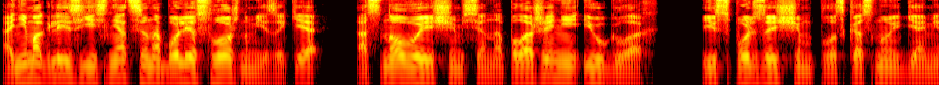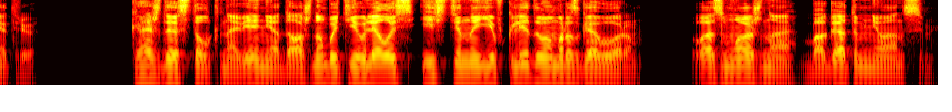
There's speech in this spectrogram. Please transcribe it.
они могли изъясняться на более сложном языке, основывающемся на положении и углах, использующем плоскостную геометрию. Каждое столкновение, должно быть, являлось истинно евклидовым разговором, возможно, богатым нюансами.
